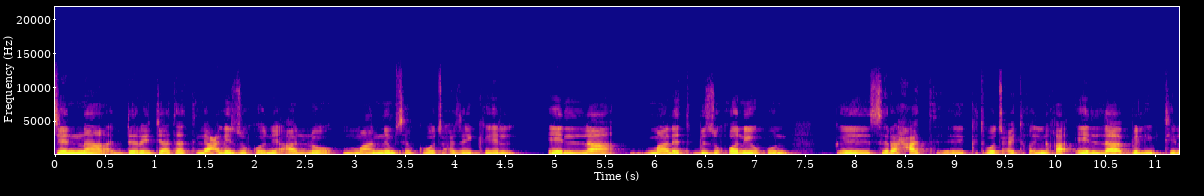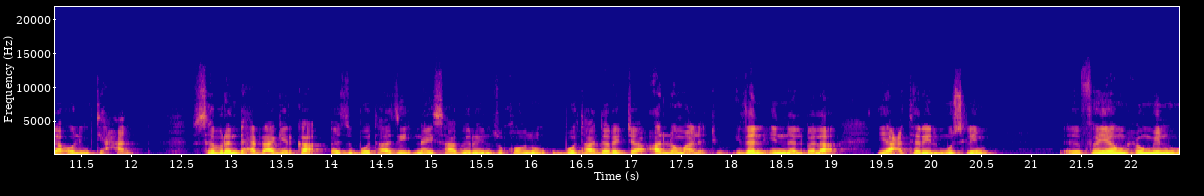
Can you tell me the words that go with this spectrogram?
ጀና ደረጃታት ላዕሊ ዝኾነ ኣሎ ማንም ሰብ ክበጽሖ ዘይክእል ኢላ ማለት ብዝኾነ ይኹን ስራሓት ክትበጽሖ ኣይትኽእልን ኢኻ ኢላ ብልኢብትላ ኦልኢምትሓን ሰብርን ድሕር ደኣ ጌርካ እዚ ቦታ እዚ ናይ ሳብሪን ዝኾኑ ቦታ ደረጃ ኣሎ ማለት እዩ ኢዘን ኢነልበላእ ያዕተሪ ልሙስሊም ፈየምሑ ምንሁ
